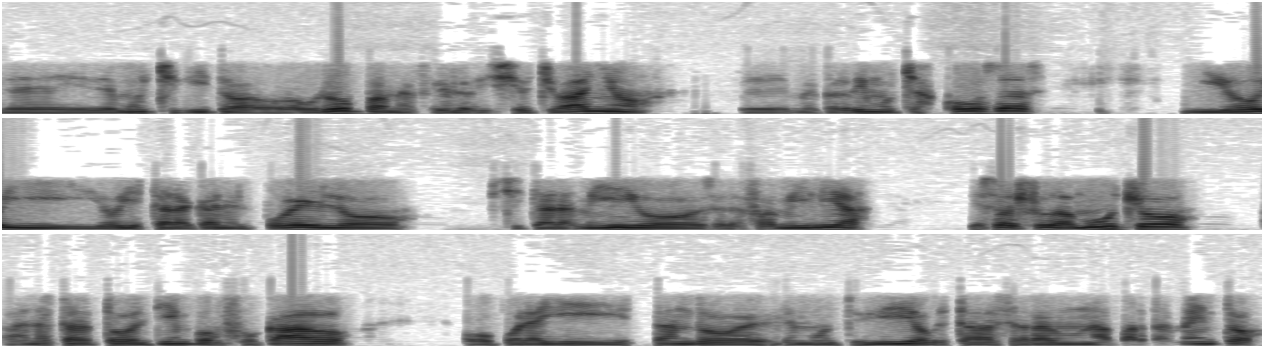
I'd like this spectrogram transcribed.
de, muy chiquito a Europa, me fui a los 18 años, eh, me perdí muchas cosas, y hoy, hoy estar acá en el pueblo, visitar amigos, a la familia, eso ayuda mucho a no estar todo el tiempo enfocado o por ahí estando en Montevideo que estaba cerrado en un apartamento,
